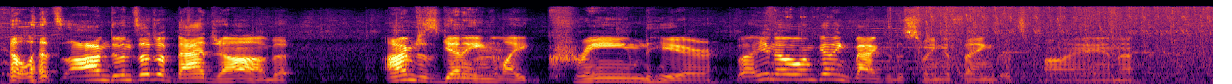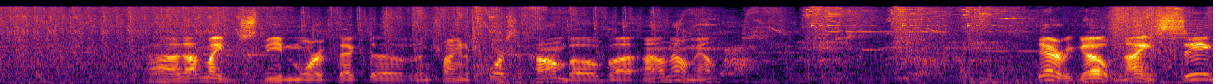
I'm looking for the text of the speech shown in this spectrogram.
pellets. Oh, I'm doing such a bad job. I'm just getting, like, creamed here. But, you know, I'm getting back to the swing of things. It's fine. Uh, that might just be more effective than trying to force a combo, but I don't know, man. There we go. Nice. See?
